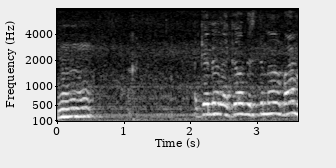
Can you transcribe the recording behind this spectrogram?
ಹ್ಞೂ ಯಾಕೆಂದ್ರೆ ಅಕ್ಕೆ ಒಂದು ದಿನ ಬಾನ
